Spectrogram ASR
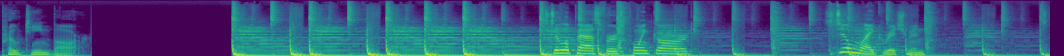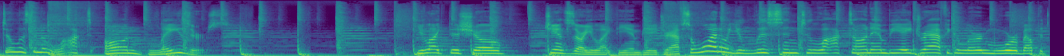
protein bar. Still a pass first point guard. Still mike richman still listen to locked on blazers you like this show? Chances are you like the NBA draft. So why don't you listen to Locked On NBA Draft? You can learn more about the,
